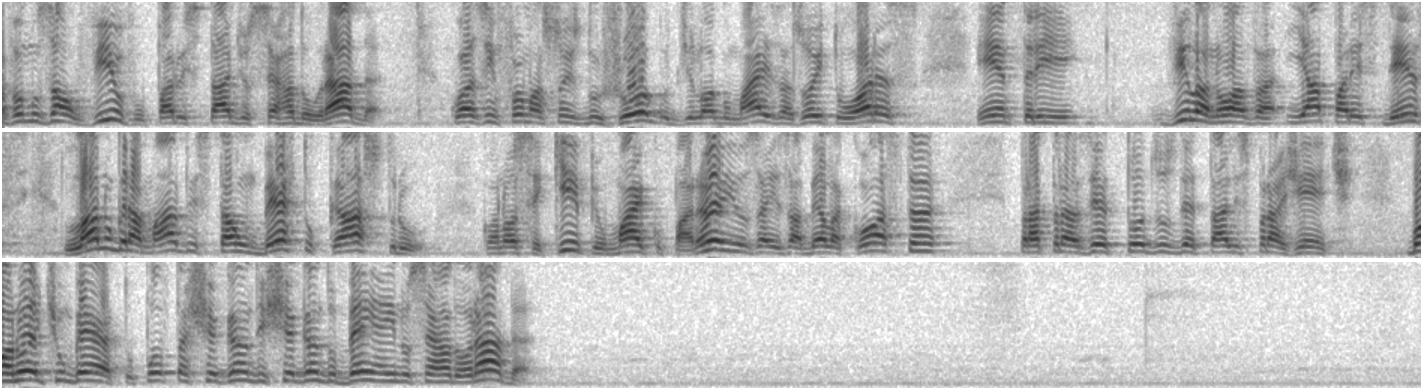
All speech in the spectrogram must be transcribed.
Vamos ao vivo para o estádio Serra Dourada com as informações do jogo de logo mais às 8 horas entre Vila Nova e Aparecidense. Lá no gramado está Humberto Castro com a nossa equipe, o Maico Paranhos, a Isabela Costa, para trazer todos os detalhes para a gente. Boa noite, Humberto. O povo está chegando e chegando bem aí no Serra Dourada?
